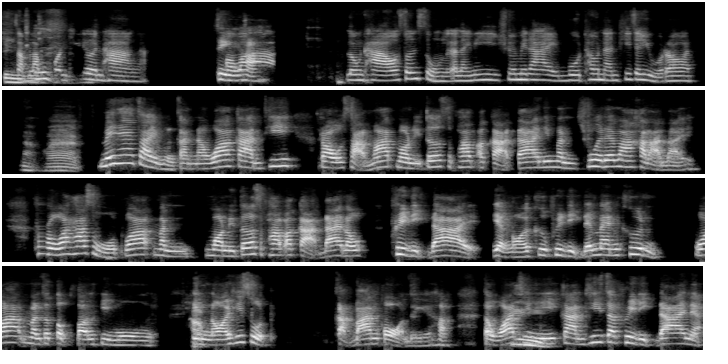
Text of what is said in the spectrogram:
จริงสำหรับคนที่เดินทางอะจริงเพราะว่าค่ะรองเท้าส้นสูงหรืออะไรนี่ช่วยไม่ได้ บูทเท่านั้นที่จะอยู่รอด หนักมาก ไม่แน่ใจเหมือนกันนะว่าการที่เราสามารถมอนิเตอร์สภาพอากาศได้นี่มันช่วยได้มากขนาดไหน เพราะว่าถ้าสมมติว่ามันมอนิเตอร์สภาพอากาศได้แล้วพิจิตรได้ อย่างน้อยคือพิจิตรได้แม่นขึ้น ว่ามันจะตกตอนกี่โมงครับอย่างน้อยที่สุดกลับบ้านก่อนอะไรอย่างเงี้ยค่ะ แต่ว่าอืมทีนี้การที่จะพิจิตรได้เนี่ย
